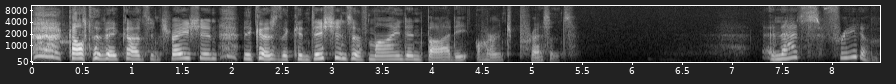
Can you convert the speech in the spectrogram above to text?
cultivate concentration because the conditions of mind and body aren't present. And that's freedom,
